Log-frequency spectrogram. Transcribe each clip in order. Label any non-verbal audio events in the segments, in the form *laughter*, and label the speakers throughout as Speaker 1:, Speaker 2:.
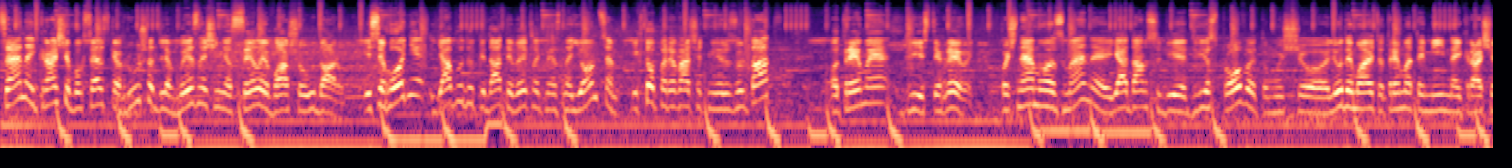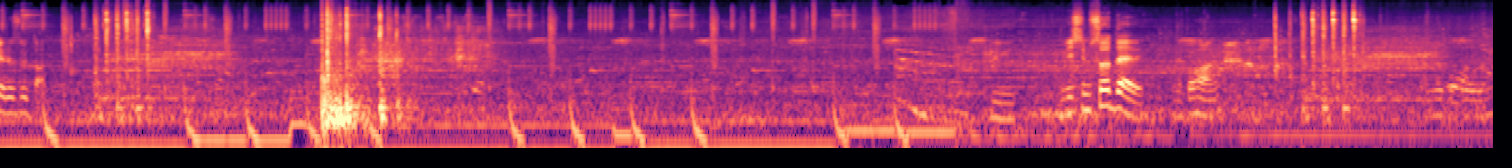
Speaker 1: Це найкраща боксерська груша для визначення сили вашого удару. І сьогодні я буду кидати виклик незнайомцям, і хто перевершить мій результат, отримає 200 гривень. Почнемо з мене. Я дам собі дві спроби, тому що люди мають отримати мій найкращий результат. М, 809. Непогано. А ну.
